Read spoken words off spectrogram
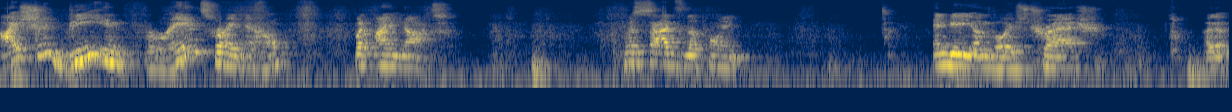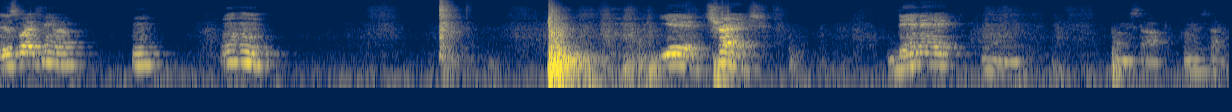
I should be in France right now, but I'm not. Besides the point. NBA YoungBoy is trash. I got this is what I. Hmm. Mm-mm. Yeah, trash. Then it. Mm. Let me stop. Let me stop.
